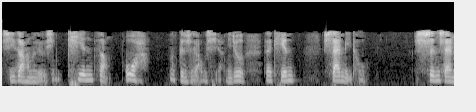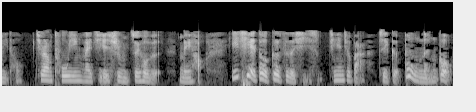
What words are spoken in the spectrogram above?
西藏他们流行天葬，哇，那更是了不起啊！你就在天山里头，深山里头。就让秃鹰来结束你最后的美好，一切都有各自的习俗。今天就把这个不能够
